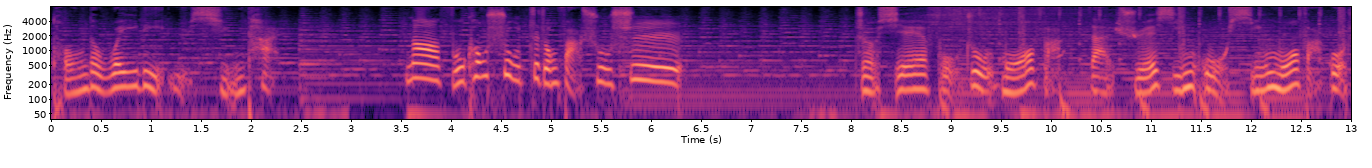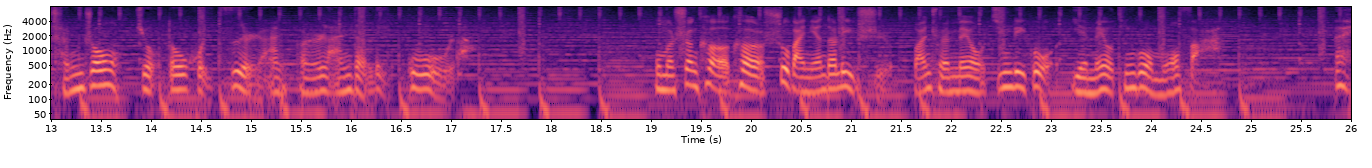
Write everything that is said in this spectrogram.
同的威力与形态。那浮空术这种法术是？这些辅助魔法在学习五行魔法过程中，就都会自然而然的领悟了。我们圣克尔克数百年的历史，完全没有经历过，也没有听过魔法。哎。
